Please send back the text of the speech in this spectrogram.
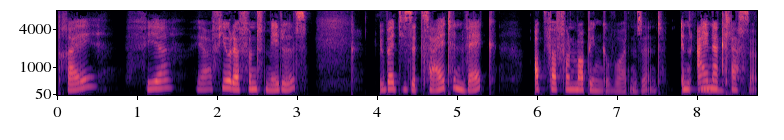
drei, vier, ja, vier oder fünf Mädels über diese Zeit hinweg Opfer von Mobbing geworden sind. In einer mhm. Klasse.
